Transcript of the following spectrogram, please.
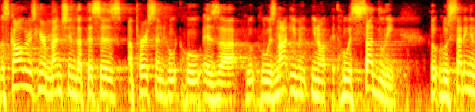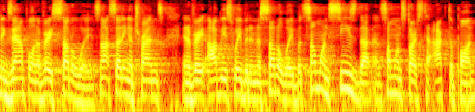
the scholars here mention that this is a person who, who, is, uh, who, who is not even, you know, who is subtly, who, who's setting an example in a very subtle way. It's not setting a trend in a very obvious way, but in a subtle way. But someone sees that and someone starts to act upon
